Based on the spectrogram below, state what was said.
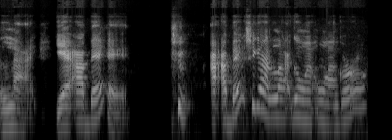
A lot. Yeah, I bet. I, I bet she got a lot going on, girl.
